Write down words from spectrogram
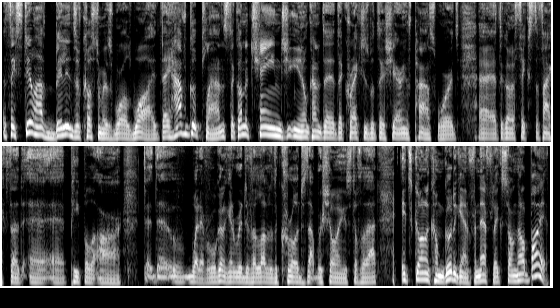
They still have billions of customers worldwide. They have good plans. They're going to change, you know, kind of the, the corrections with the sharing of passwords. Uh, they're going to fix the fact that uh, uh, people are, whatever, we're going to get rid of a lot of the crud that we're showing and stuff like that. It's going to come good again for Netflix, so I'm going to buy it.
